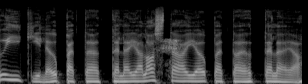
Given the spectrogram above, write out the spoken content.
kõigile õpetajatele ja lasteaiaõpetajatele ja?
